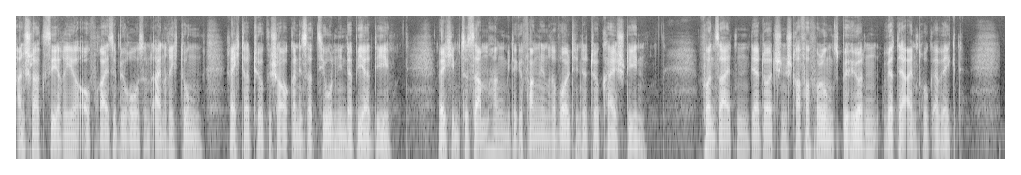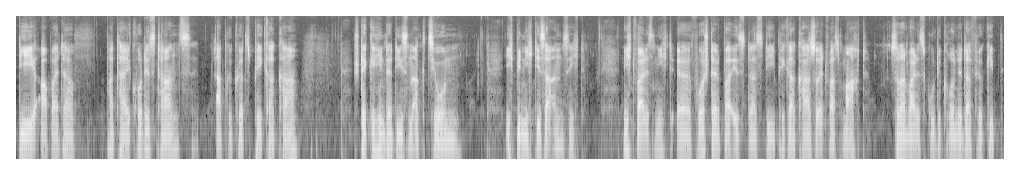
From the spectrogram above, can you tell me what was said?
Anschlagsserie auf Reisebüros und Einrichtungen rechter türkischer Organisationen in der BRD, welche im Zusammenhang mit der Gefangenenrevolte in der Türkei stehen. Von Seiten der deutschen Strafverfolgungsbehörden wird der Eindruck erweckt, die Arbeiterpartei Kurdistans, abgekürzt PKK, stecke hinter diesen Aktionen. Ich bin nicht dieser Ansicht. Nicht, weil es nicht äh, vorstellbar ist, dass die PKK so etwas macht, sondern weil es gute Gründe dafür gibt,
